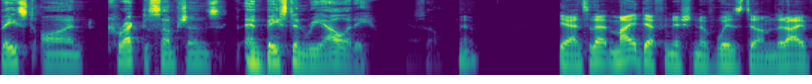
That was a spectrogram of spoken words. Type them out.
based on correct assumptions and based in reality. Yeah, and so that my definition of wisdom that I've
